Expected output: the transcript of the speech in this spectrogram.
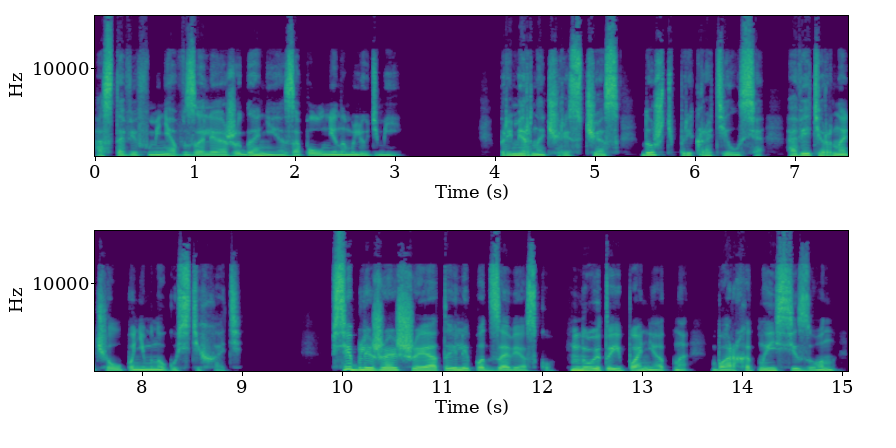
оставив меня в зале ожидания, заполненным людьми. Примерно через час дождь прекратился, а ветер начал понемногу стихать. Все ближайшие отели под завязку. Ну, это и понятно. Бархатный сезон, —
